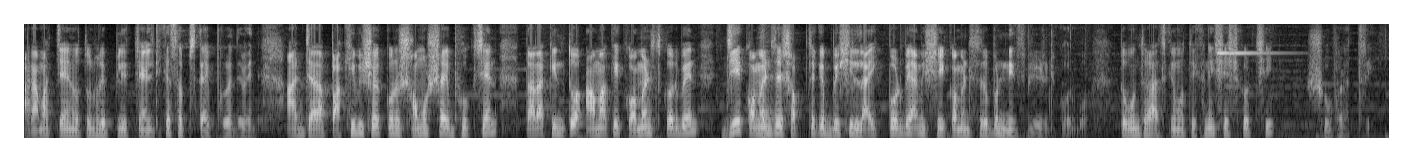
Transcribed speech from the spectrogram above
আর আমার চ্যানেল নতুন হলে প্লিজ চ্যানেলটিকে সাবস্ক্রাইব করে দেবেন। আর যারা পাখি বিষয়ক কোনো সমস্যায় ভুগছেন, তারা কিন্তু আমাকে কমেন্টস করবেন। যে কমেন্টসে সবথেকে বেশি লাইক পড়বে, আমি সেই কমেন্টসের উপর নেক্সট ভিডিওটি করব। তো বন্ধুরা, আজকের মতো এখানেই শেষ করছি। শুভরাত্রি।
